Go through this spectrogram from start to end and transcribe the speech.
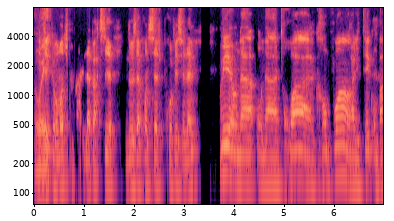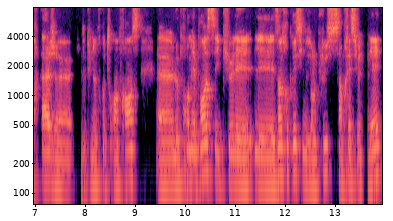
Oui. Que Romain, tu peux parler de la partie de nos apprentissages professionnels. Oui, on a, on a trois grands points en réalité qu'on partage depuis notre retour en France. Euh, le premier point, c'est que les, les, entreprises qui nous ont le plus impressionnés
